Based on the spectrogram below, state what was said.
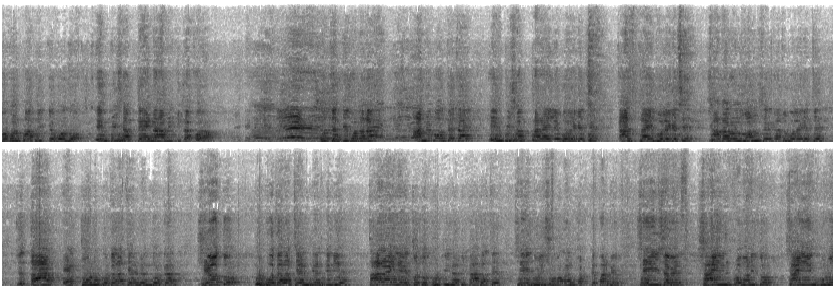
তখন পাবলিককে বলব, এমপি সাহেব দেয় না, আমি কিটা করা বুঝছেন কি কথাটা? আমি বলতে চাই, এমপি সাহেব তারাইলে বলে গেছে, কাজ নাই বলে গেছে, সাধারণ মানুষের কাছে বলে গেছে যে তার একজন উপজেলা চেয়ারম্যান দরকার, সেও তো উপজেলা চেয়ারম্যানকে নিয়ে তারাইলে যত খুঁটিনাটি কাজ আছে, সেইগুলি সমাধান করতে পারবে। সেই হিসাবে শাহিন প্রমাণিত শাহিন কোনো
